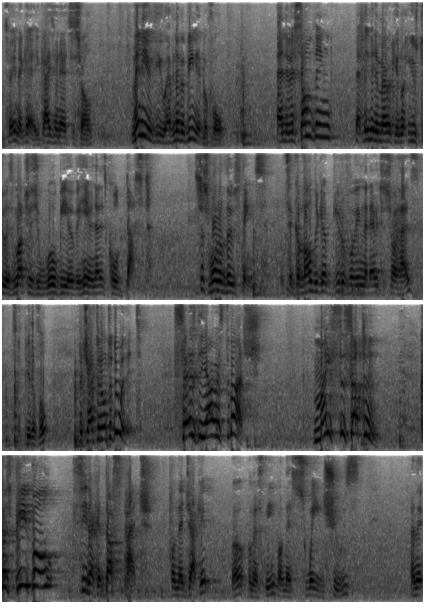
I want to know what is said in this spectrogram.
It's very nagay. You guys are in Eretz Yisrael. Many of you have never been here before. And there is something that maybe in America you're not used to as much as you will be over here, and that is called dust. It's just one of those things. It's a gavaldiga, beautiful thing that Eretz Yisrael has. It's beautiful. But you have to know what to do with it. Says the Yaris Dvash. Maisa Satan. Because people see like a dust patch on their jacket, well, on their sleeve, on their suede shoes. And they.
